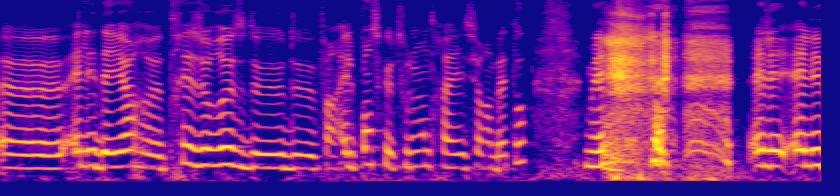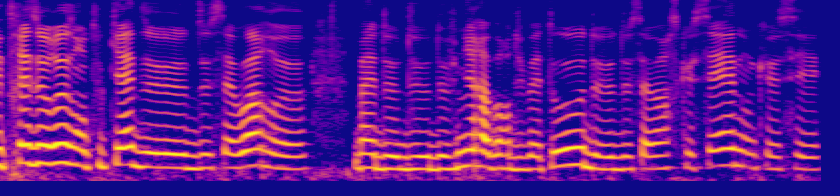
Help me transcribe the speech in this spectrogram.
Euh, elle est d'ailleurs euh, très heureuse de, enfin, elle pense que tout le monde travaille sur un bateau, mais elle, est, elle est très heureuse en tout cas de, de savoir, bah, de, de, de, venir à bord du bateau, de, de savoir ce que c'est. Donc c'est,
